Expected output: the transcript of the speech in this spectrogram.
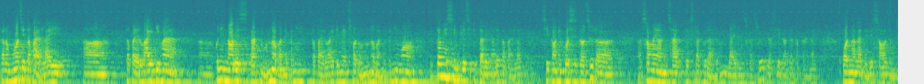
तर म चाहिँ तपाईँहरूलाई तपाईँहरू आइटीमा कुनै नलेज राख्नुहुन्न भने पनि तपाईँहरू आइटीमा एक्सपर्ट हुनुहुन्न भने पनि म एकदमै सिम्प्लिसिटी तरिकाले तपाईँहरूलाई सिकाउने कोसिस गर्छु र समयअनुसार एक्स्ट्रा कुराहरू पनि गाइडेन्स गर्छु जसले गर्दा तपाईँहरूलाई पढ्नलाई धेरै सहज हुन्छ।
